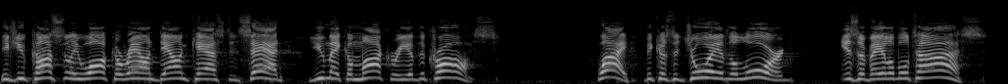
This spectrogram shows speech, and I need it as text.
If you constantly walk around downcast and sad, you make a mockery of the cross. Why? Because the joy of the Lord is available to us.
